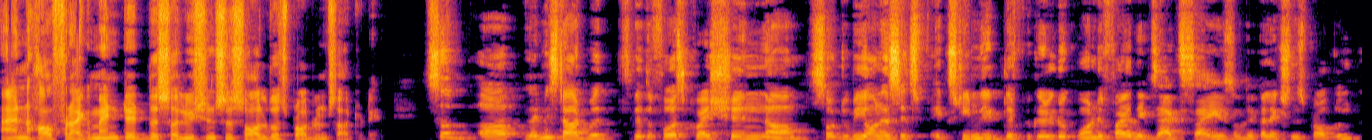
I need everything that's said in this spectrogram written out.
and how fragmented the solutions to solve those problems are today. So uh, let me start with, with the first question. Um, so to be honest, it's extremely difficult to quantify the exact size of the collections problem.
